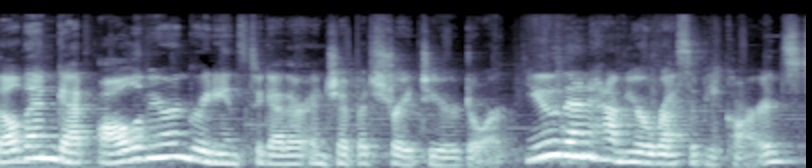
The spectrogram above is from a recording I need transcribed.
They'll then get all of your ingredients together and ship it straight to your door. You then have your recipe cards,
